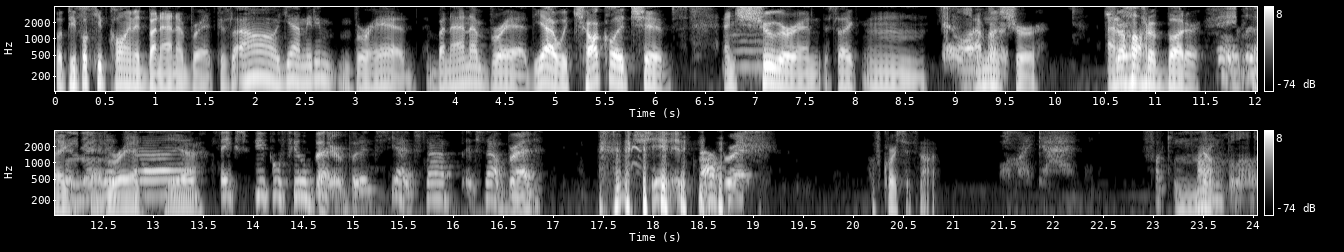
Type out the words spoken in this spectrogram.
But people keep calling it banana bread because, oh yeah, I'm eating bread, banana bread, yeah, with chocolate chips and sugar, and it's like, mm, And a lot of I'm not sure, and a lot of butter. Hey, listen, man. bread, It's, uh, yeah. makes people feel better, but it's yeah, it's not it's not bread. Shit, it's not bread. of course, it's not. Oh my god, fucking No. mind blown.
